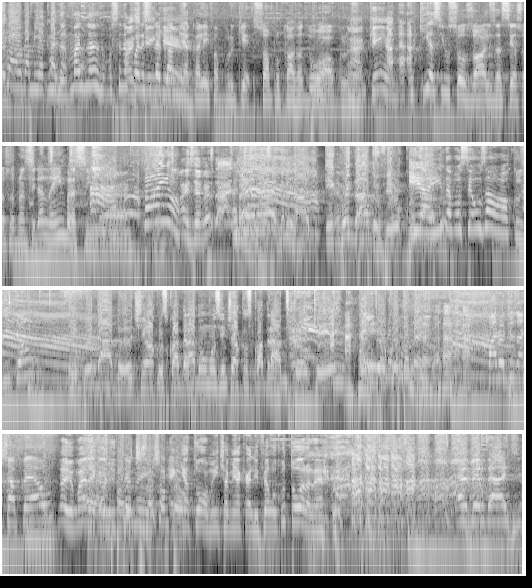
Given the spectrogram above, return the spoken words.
é igual da minha Khalifa. Mas né, você não é Mas parecida quem com a que é? minha califa porque só por causa do óculos. É, quem é? A- a- aqui, assim, os seus olhos, assim, a sua sobrancelha lembra, assim. Ah, toma banho. Mas é verdade. É, mas é verdade. E cuidado, viu? Cuidado. E ainda você usa óculos, então. E cuidado, eu tinha óculos quadrados, um mozinho de óculos quadrados. Troquei, ele trocou também. Parou de usar chapéu. Não, e o mais legal ele de parou tudo de usar é chapéu. que atualmente a minha Khalifa é locutora, né? É verdade.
